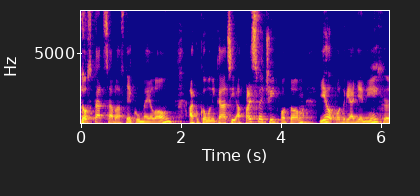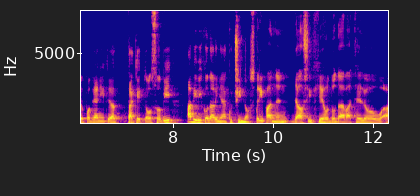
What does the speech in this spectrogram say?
dostať sa vlastne ku mailom a ku komunikácii a presvedčiť potom jeho podriadených, podriadených teda takejto osoby, aby vykonali nejakú činnosť. Prípadne ďalších jeho dodávateľov a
